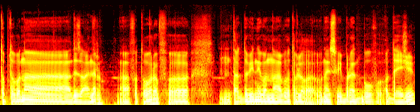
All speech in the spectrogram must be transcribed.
тобто вона дизайнер, е, фотограф. Е, Так, до війни вона виготовляла, в неї свій бренд був одежі.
